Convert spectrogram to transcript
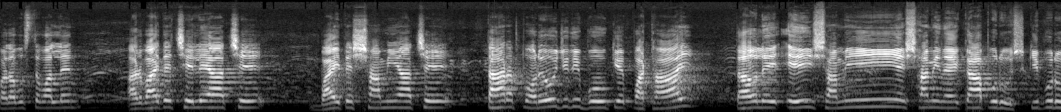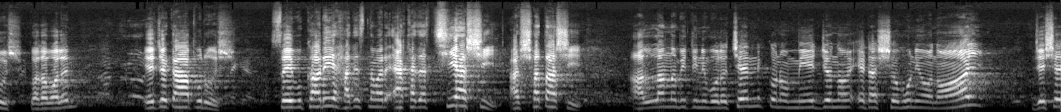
কথা বুঝতে পারলেন? আর বাড়িতে ছেলে আছে বাড়িতে স্বামী আছে, তারপরেও যদি বউকে পাঠায়, তাহলে এই স্বামী স্বামী নয় কা পুরুষ কি পুরুষ? কথা বলেন। এই যে কা পুরুষ সেই বুখারি হাদিস নাম্বার এক হাজার ছিয়াশি আর সাতাশি। আল্লাহ নবী তিনি বলেছেন, কোন মেয়ের জন্য এটা শোভনীয় নয় যে সে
